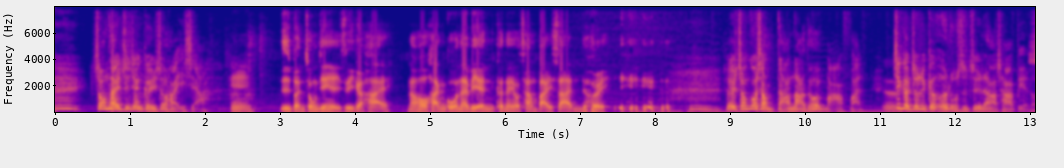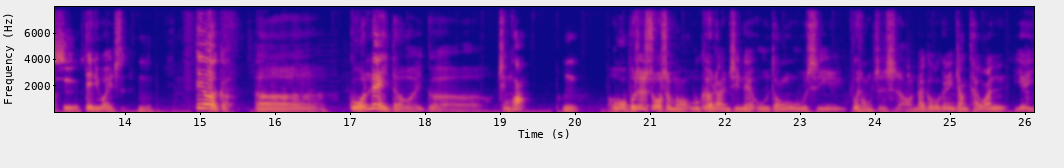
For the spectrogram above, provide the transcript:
中台之间隔一座海峡，嗯，日本中间也是一个海，然后韩国那边可能有长白山，对，所以中国想打哪都很麻烦。这个就是跟俄罗斯最大的差别了。是，地理位置。嗯，第二个，呃，国内的一个情况，嗯，我不是说什么乌克兰境内乌东乌西不同支持哦，那个我跟你讲，台湾也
